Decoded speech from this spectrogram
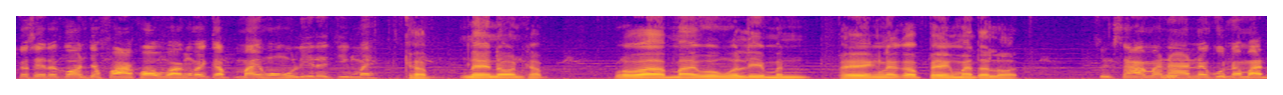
เกษตรกรจะฝากความหวังไว้กับไม้ฮวงหัวลี่ได้จริงไหมครับแน่นอนครับ เพราะว่าไม้วงวอลลี่มันแพงแล้วก็แพงมาตลอด ศึกษามานานนะคุณอามัด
